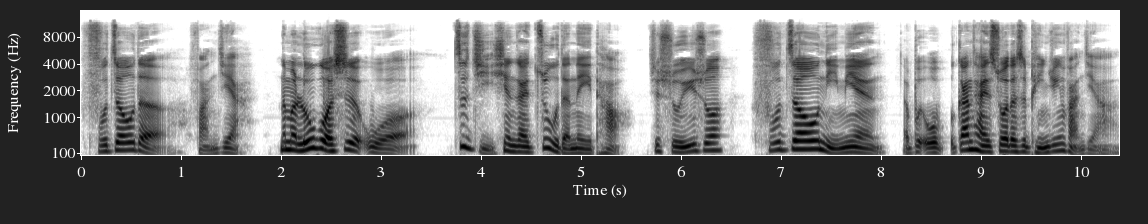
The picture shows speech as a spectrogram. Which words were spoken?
福州的房价。那么如果是我自己现在住的那一套，就属于说。福州里面，呃不，我刚才说的是平均房价啊。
